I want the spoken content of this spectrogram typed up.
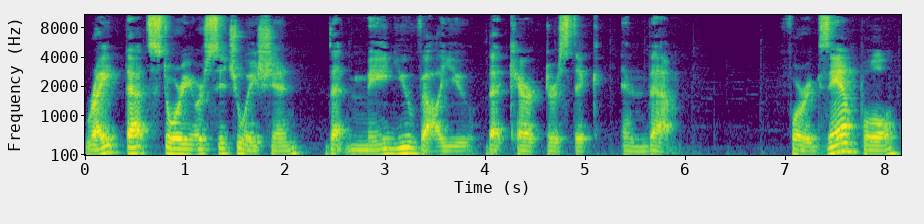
write that story or situation that made you value that characteristic in them. For example,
